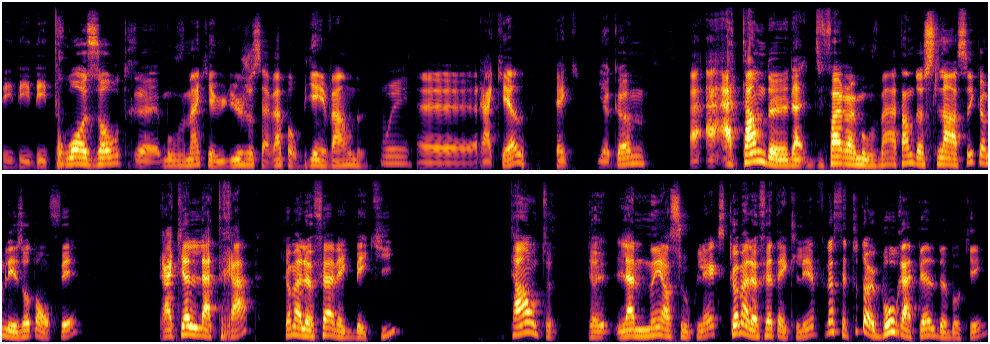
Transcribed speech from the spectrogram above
des, des- des trois autres euh, mouvements qui a eu lieu juste avant pour bien vendre Oui. Raquel. Fait qu'il y a comme. à- à- Attendre de, de- de faire un mouvement, attendre de se lancer comme les autres ont fait. Raquel l'attrape, comme elle a fait avec Becky. Tente de l'amener en souplex, comme elle a fait avec Liv. Là, c'était tout un beau rappel de booking.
